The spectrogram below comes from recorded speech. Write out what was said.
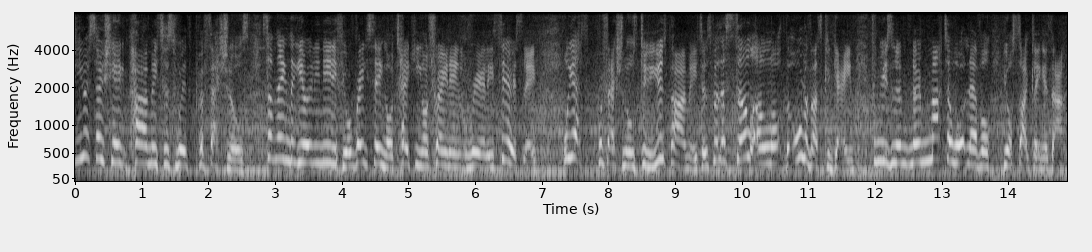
Do you associate power meters with professionals? Something that you only need if you're racing or taking your training really seriously? Well, yes, professionals do use power meters, but there's still a lot that all of us can gain from using them no matter what level your cycling is at.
